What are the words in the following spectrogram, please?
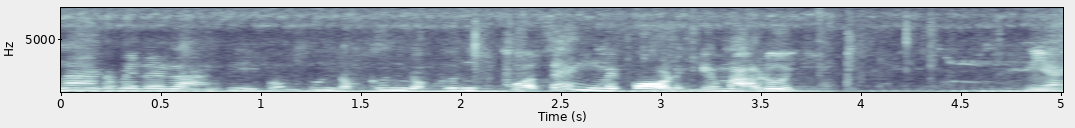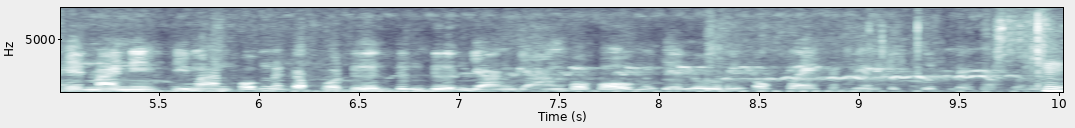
หน้าก็ไม่ได้ล้างที่ผมขึ้นดอกขึ้นดอกขึ้นกลัวแซงไม่พอเลยเดี๋ยวมาเลยเนี่ยเห็นไหมนี่ตีมันผมนะครับพอเดินตึงเดินอย่างอย่างเบาๆไม่ใช่เลยนี่เขาแควกกันเรียนตึกๆเลยครับตอนนี้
